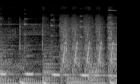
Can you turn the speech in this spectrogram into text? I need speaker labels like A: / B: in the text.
A: Thank you.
